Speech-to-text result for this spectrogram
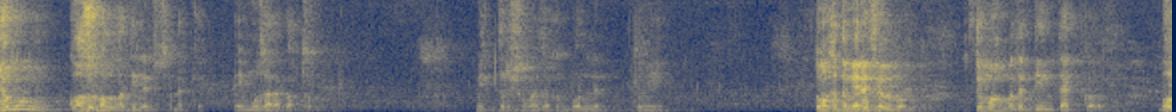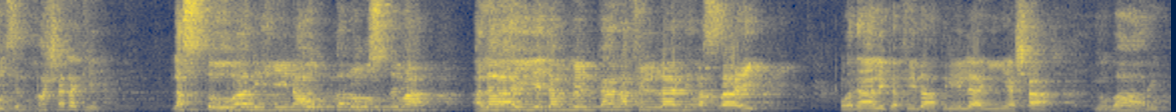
এমন গজব আল্লাহ দিলেন তাদেরকে, এই মোজারা কত মৃত্যুর সময় যখন বললেন, তুমি, তোমাকে তো মেরে ফেলব, তুমি মোহাম্মদের দিন ত্যাগ করো। বলছেন, ভাষাটা কি? ইউবারিক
